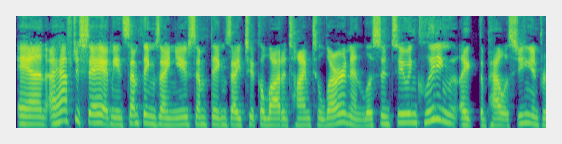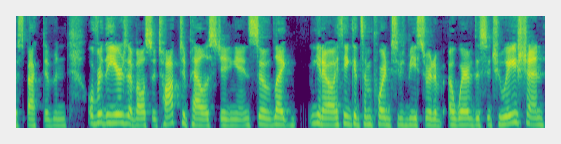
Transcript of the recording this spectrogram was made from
And i have to say i mean some things i knew some things i took a lot of time to learn and listen to including like the palestinian perspective. And over the years i've also talked to palestinians. So like you know i think it's important to be sort of aware of the situation.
